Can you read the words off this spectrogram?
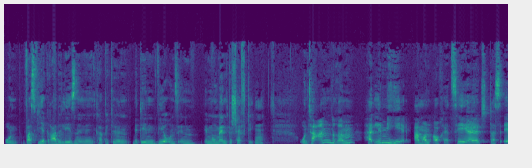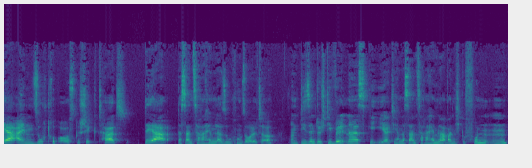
und was wir gerade lesen in den Kapiteln, mit denen wir uns in, im Moment beschäftigen. Unter anderem hat Limhi Amon auch erzählt, dass er einen Suchtrupp ausgeschickt hat, der das Sanzara Hemmler suchen sollte. Und die sind durch die Wildnis geirrt. Die haben das Sanzara Hemmler aber nicht gefunden.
